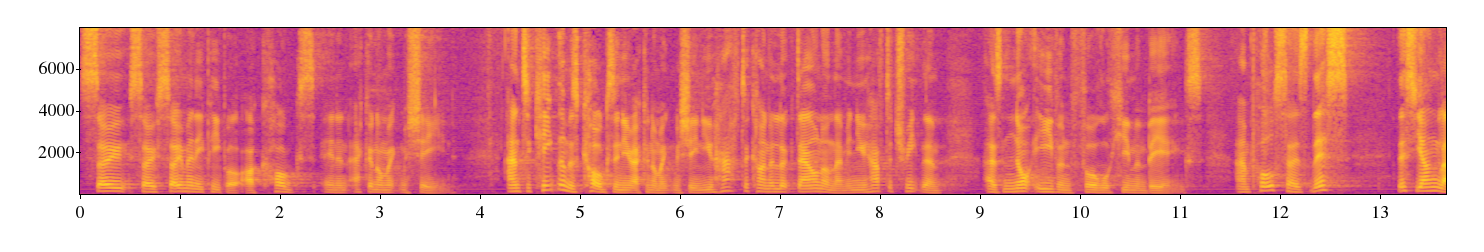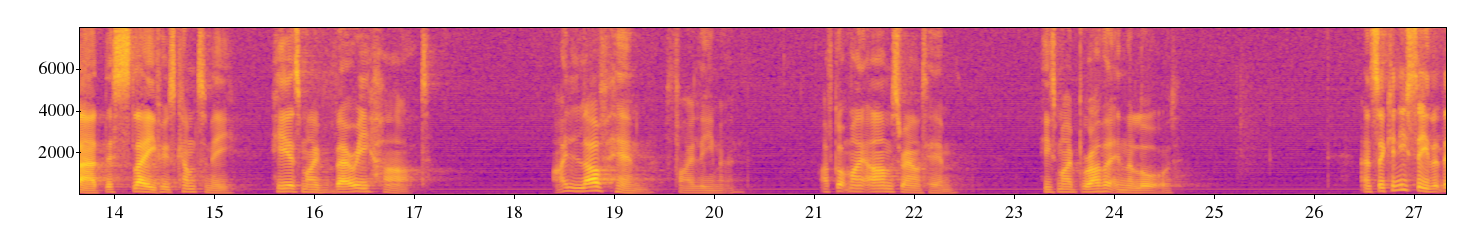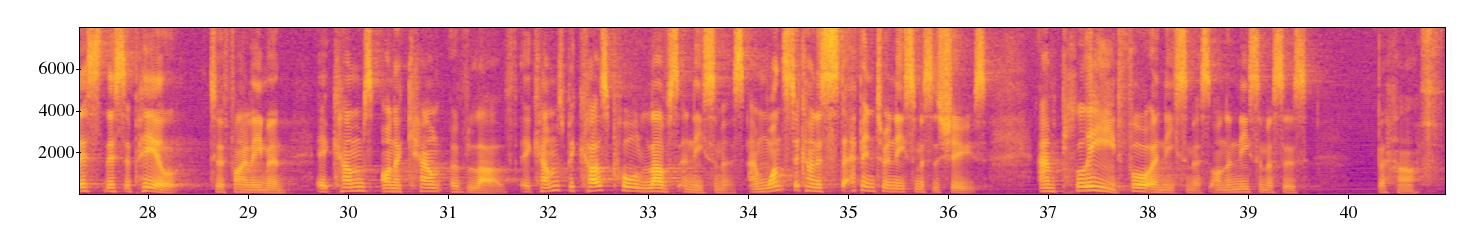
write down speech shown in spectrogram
so, so, so many people are cogs in an economic machine. And to keep them as cogs in your economic machine, you have to kind of look down on them and you have to treat them as not even full human beings. And Paul says, This, this young lad, this slave who's come to me, he is my very heart. I love him, Philemon. I've got my arms around him. He's my brother in the Lord. And so, can you see that this, this appeal to Philemon, it comes on account of love. It comes because Paul loves Onesimus and wants to kind of step into Onesimus' shoes and plead for Onesimus on Onesimus' behalf.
